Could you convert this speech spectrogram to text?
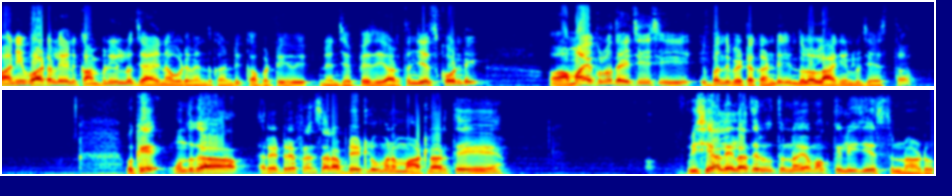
పని బాట లేని కంపెనీల్లో జాయిన్ అవ్వడం ఎందుకండి? కాబట్టి నేను చెప్పేది అర్థం చేసుకోండి. అమాయకులను దయచేసి ఇబ్బంది పెట్టకండి. ఇందులో లాగిన్లు చేస్తా. ఓకే ముందుగా రెడ్ రెఫరెన్స్ ఆర్ అప్డేట్లు మనం మాట్లాడితే విషయాలు ఎలా జరుగుతున్నాయో మాకు తెలియజేస్తున్నాడు.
